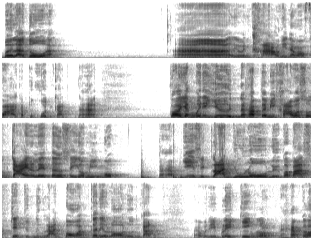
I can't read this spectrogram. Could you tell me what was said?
เบอร์ a าโดฮะอ่านี่เป็นข่าวที่นำมาฝากกับทุกคนกันนะฮะก็ยังไม่ได้ยื่นนะครับ แต่มีข่าวว่าสนใจแล้วเลสเตอร์ซี่ก็มีงบ นะครับ20 ล้านยูโรหรือประมาณ 17.1 ล้านปอนด์ก็เดี๋ยวรอลุ้นกันวันนี้ breaking ลงนะครับก็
